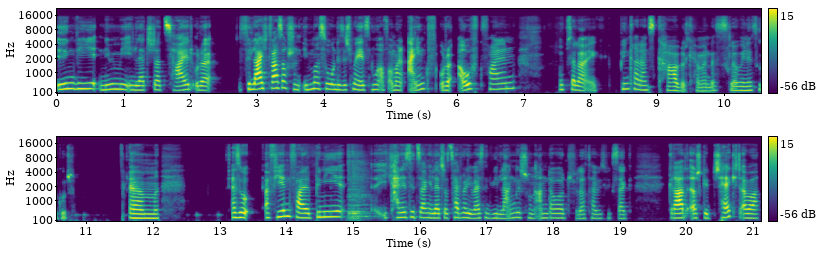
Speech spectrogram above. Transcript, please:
irgendwie nehme ich in letzter Zeit oder vielleicht war es auch schon immer so und das ist mir jetzt nur auf einmal oder aufgefallen. Upsala, ich bin gerade ans Kabel gekommen, das ist, glaube ich, nicht so gut. Ähm, also, auf jeden Fall bin ich ich kann jetzt nicht sagen in letzter Zeit, weil ich weiß nicht, wie lange das schon andauert. Vielleicht habe ich es, wie gesagt, gerade erst gecheckt, aber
